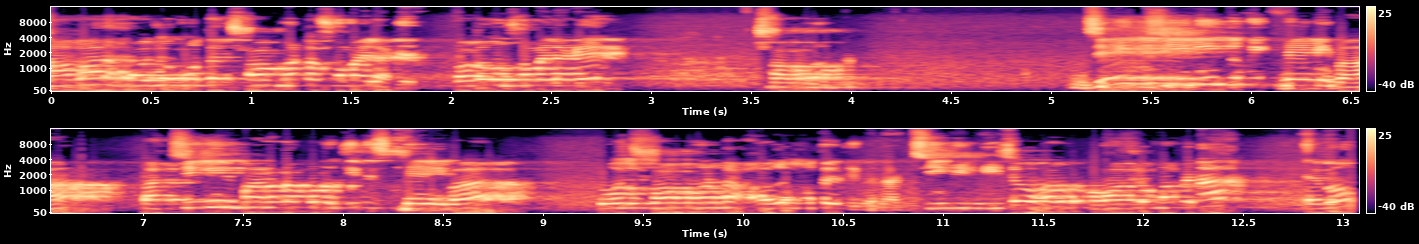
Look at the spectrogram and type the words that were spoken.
খাবার হজম হতে ছ ঘণ্টা সময় লাগে। কতক্ষণ সময় লাগে? ছ ঘণ্টা। যেই চিনি তুমি খেয়ে নিবা বা চিনির বানানো কোনো জিনিস খেয়ে নিবা, ও ছ ঘণ্টা হজম হতে দিবে না। চিনি নিজেও হজম হবে না এবং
